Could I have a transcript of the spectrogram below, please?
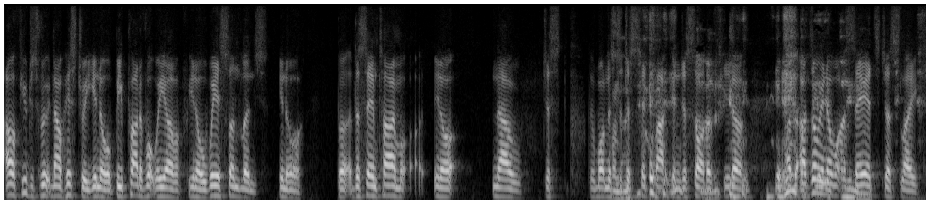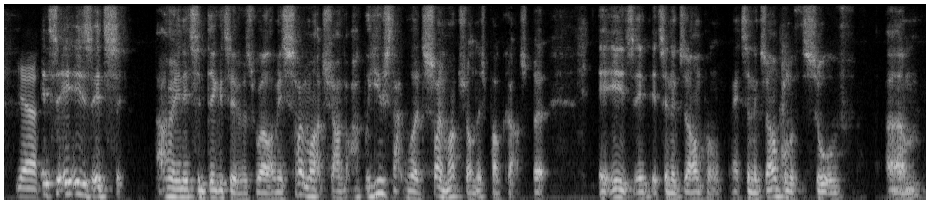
our future's rooted in our history. You know, be proud of what we are. You know, we're Sunderland. You know, but at the same time, you know, now just they want us to just sit back and just sort of, you know, I, I don't really know what to say. It's just like, yeah, It's it is it's. I mean, it's indicative as well. I mean, so much. I, we use that word so much on this podcast, but it is. It, it's an example. It's an example of the sort of um,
